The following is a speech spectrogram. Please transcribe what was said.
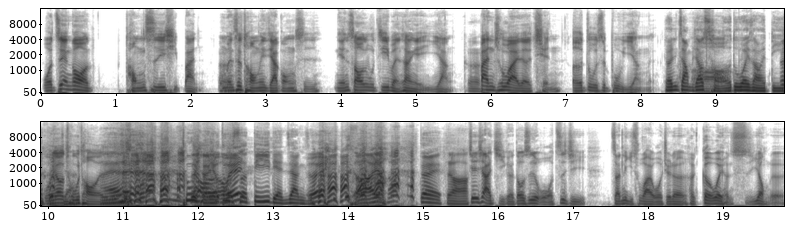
我之前跟我同事一起办，我嗯们是同一家公司，年收入基本上也一样，嗯办出来的钱额度是不一样的。可能你长比较丑，哦额度会稍微低一点。我要秃头 秃头额度是低一点这样子。哎呀，对对啊，接下来几个都是我自己整理出来，我觉得很各位很实用的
